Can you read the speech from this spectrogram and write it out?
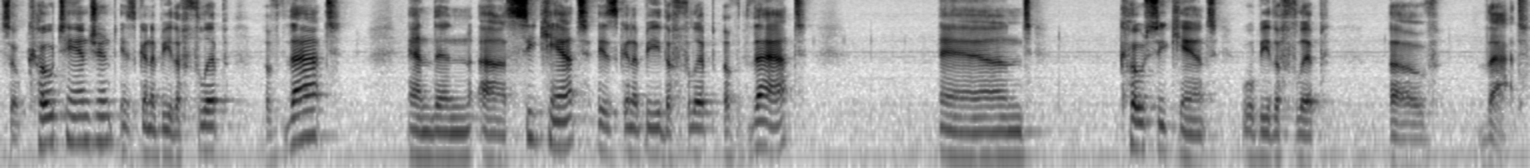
So cotangent is going to be the flip of that. And then uh, secant is going to be the flip of that and cosecant will be the flip of that.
